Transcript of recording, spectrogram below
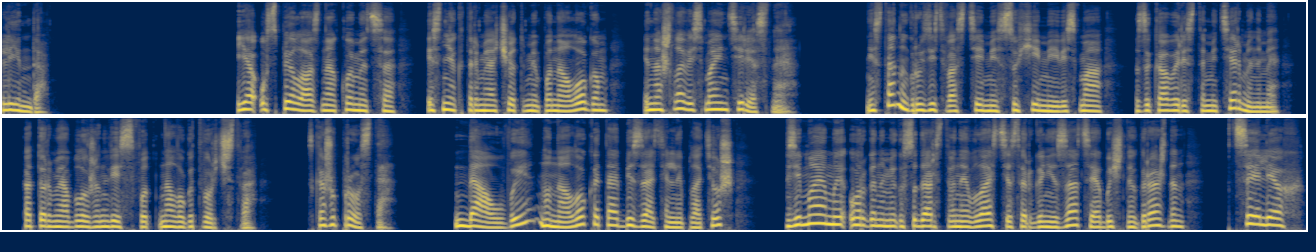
Линда. Я успела ознакомиться и с некоторыми отчетами по налогам и нашла весьма интересное. Не стану грузить вас теми сухими и весьма заковыристыми терминами, которыми обложен весь свод налоготворчества. Скажу просто. Да, увы, но налог — это обязательный платеж, взимаемый органами государственной власти с организацией обычных граждан в целях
